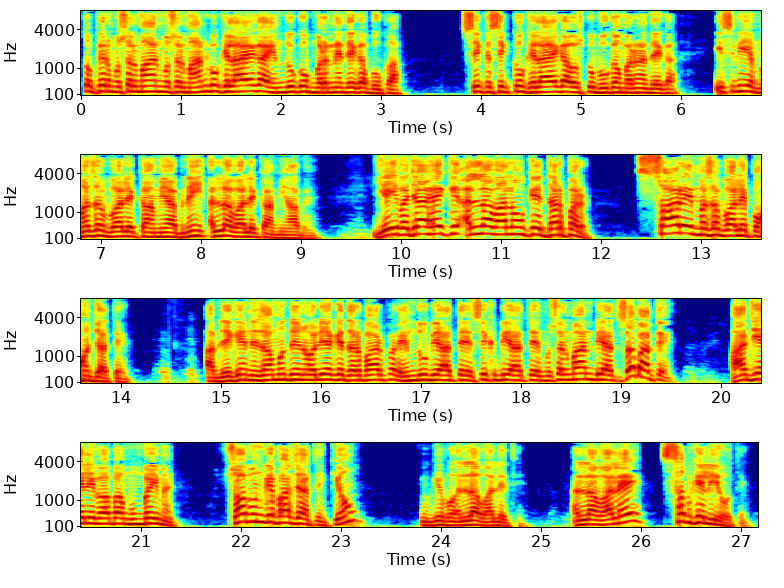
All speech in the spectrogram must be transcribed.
تو پھر مسلمان مسلمان کو کھلائے گا، ہندو کو مرنے دے گا بھوکا، سکھ سکھ کو کھلائے گا، اس کو بھوکا مرنا دے گا۔ اس لیے مذہب والے کامیاب نہیں، اللہ والے کامیاب ہیں۔ یہی وجہ ہے کہ اللہ والوں کے در پر سارے مذہب والے پہنچ جاتے ہیں۔ اب دیکھیں نظام الدین اولیا کے دربار پر ہندو بھی آتے، سکھ بھی آتے، مسلمان بھی آتے، سب آتے ہیں۔ حاجی علی بابا ممبئی میں سب ان کے پاس جاتے ہیں۔ کیوں؟ کیونکہ وہ اللہ والے تھے۔ اللہ والے سب کے لیے ہوتے ہیں۔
